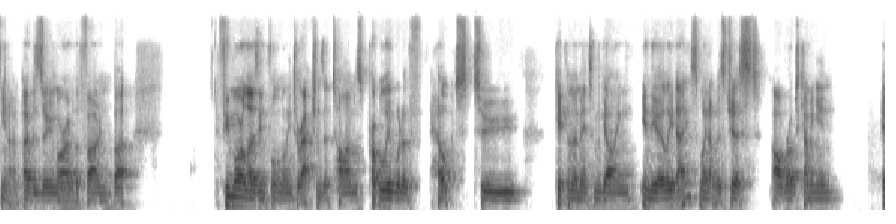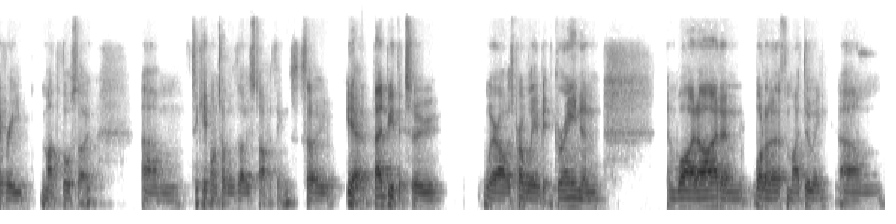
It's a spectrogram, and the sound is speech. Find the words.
you know over Zoom or over the phone, but a few more of those informal interactions at times probably would have helped to keep the momentum going in the early days when it was just oh Rob's coming in every month or so um, to keep on top of those type of things. So yeah, that'd be the two where I was probably a bit green and and wide eyed and what on earth am I doing um,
